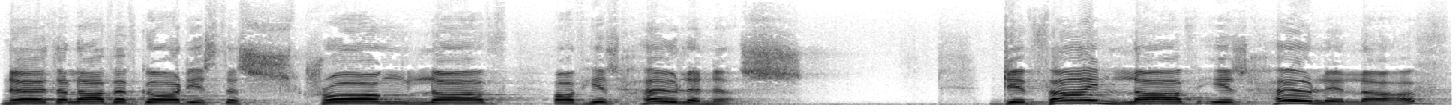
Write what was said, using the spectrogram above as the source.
No, the love of God is the strong love of His holiness. Divine love is holy love,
